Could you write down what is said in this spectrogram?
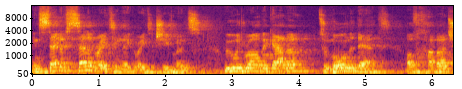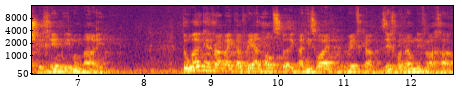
instead of celebrating their great achievements, we would rather gather to mourn the death of Chabad Shlichim in Mumbai. The work of Rabbi Gavriel Holtzberg and his wife Rivka, Zichronam Livracha,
